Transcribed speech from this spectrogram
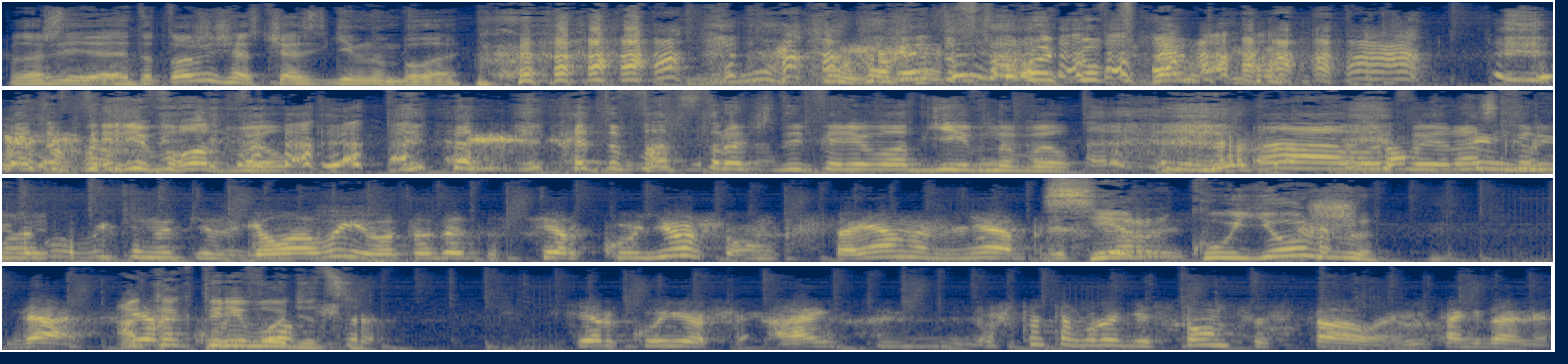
Подожди, это тоже сейчас часть гимна была? Это второй куплет. Это перевод был. Это подстрочный перевод гимна был. А, вот мы Не раскрыли. могу выкинуть из головы, и вот, вот этот сер куёж, он постоянно меня преследует. Серкуёж? Да. А как переводится? Сер куёж. А ну, что-то вроде солнце стало и так далее.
